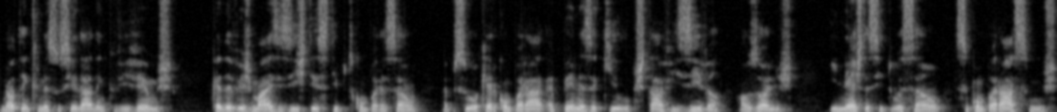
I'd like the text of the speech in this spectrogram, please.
Notem que na sociedade em que vivemos, cada vez mais existe esse tipo de comparação. A pessoa quer comparar apenas aquilo que está visível aos olhos. E nesta situação, se comparássemos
